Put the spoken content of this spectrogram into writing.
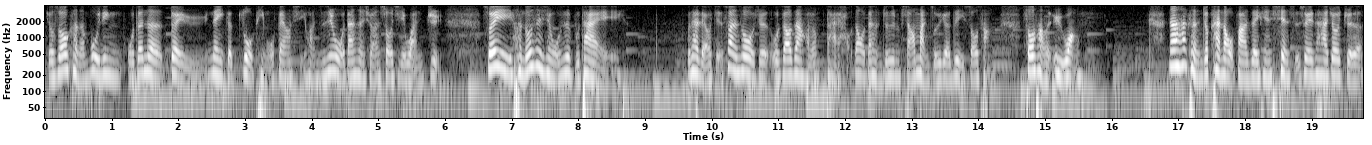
有时候可能不一定，我真的对于那个作品我非常喜欢，只是因为我单纯喜欢收集玩具，所以很多事情我是不太不太了解。虽然说我觉得我知道这样好像不太好，但我单纯就是想要满足一个自己收藏收藏的欲望。那他可能就看到我发的这一篇现实，所以他就觉得。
